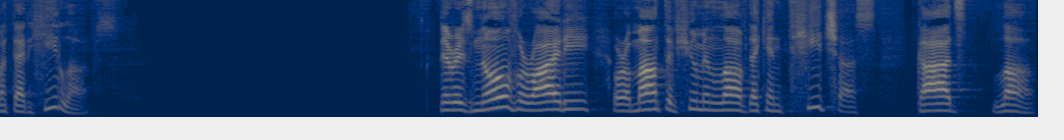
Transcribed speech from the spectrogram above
but that He loves. There is no variety or amount of human love that can teach us God's love.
